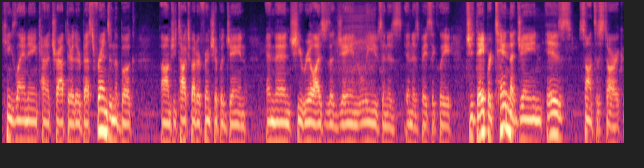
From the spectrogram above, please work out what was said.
King's Landing, kind of trapped there. They're best friends in the book. Um, she talks about her friendship with Jeyne, and then she realizes that Jeyne leaves and is and is basically they pretend that Jeyne is Sansa Stark.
